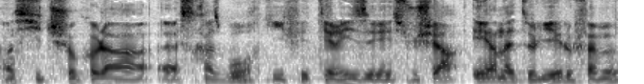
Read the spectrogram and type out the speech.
un site chocolat à Strasbourg qui fait Thérèse et Suchard, et un atelier, le fameux,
